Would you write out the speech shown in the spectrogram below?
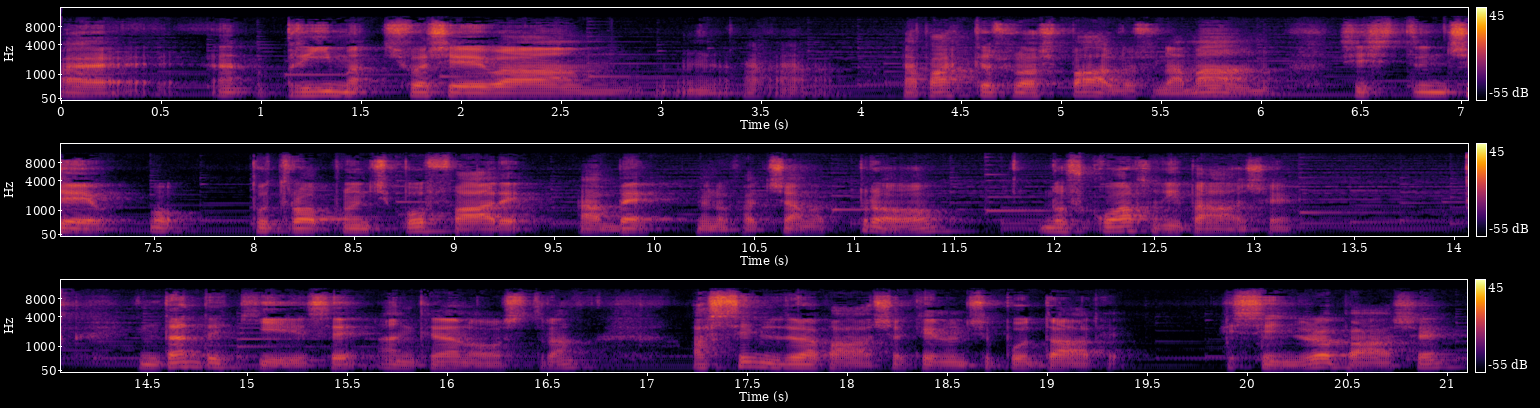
eh, eh, prima si faceva mm, la pacca sulla spalla, sulla mano, si stringeva, oh, purtroppo non si può fare, vabbè, non lo facciamo, però lo sguardo di pace. In tante chiese, anche la nostra, a segno della pace che non si può dare, e segno della pace,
